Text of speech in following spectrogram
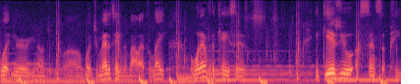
what you're you know uh, what you're meditating about at the lake. But whatever the case is, it gives you a sense of peace.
